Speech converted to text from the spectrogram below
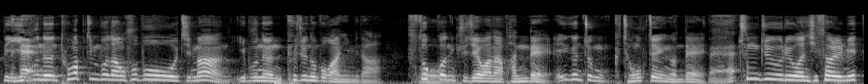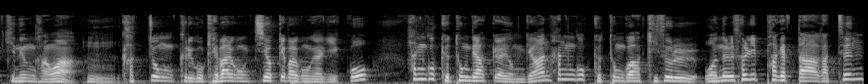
근데 이분은 통합진보당 후보지만 이분은 표준 후보가 아닙니다. 수도권 규제 완화 반대. 이건 좀그 전국적인 건데 네. 충주 의료원 시설 및 기능 강화, 음. 각종 그리고 개발 공 지역 개발 공약이 있고 한국교통대학교와 연계한 한국교통과학 기술원을 설립하겠다 같은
